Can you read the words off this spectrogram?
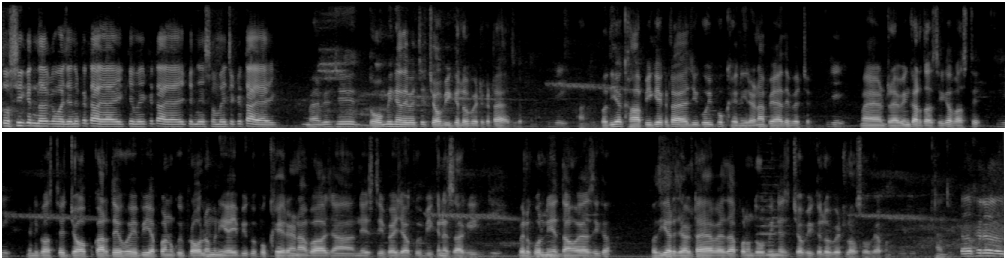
ਤੁਸੀਂ ਕਿੰਨਾ ਕੁ ਵਜਨ ਘਟਾਇਆ ਹੈ ਕਿਵੇਂ ਘਟਾਇਆ ਹੈ ਕਿੰਨੇ ਸਮੇਂ 'ਚ ਘਟਾਇਆ ਹੈ ਮੈਂ ਵੀਰ ਜੀ 2 ਮਹੀਨਿਆਂ ਦੇ ਵਿੱਚ 24 ਕਿਲੋ weight ਘਟਾਇਆ ਜੀ ਆਪਣਾ ਜੀ। ਹਾਂਜੀ ਵਧੀਆ ਖਾ ਪੀ ਕੇ ਘਟਾਇਆ ਜੀ ਕੋਈ ਭੁੱਖੇ ਨਹੀਂ ਰਹਿਣਾ ਪਿਆ ਇਹਦੇ ਵਿੱਚ। ਜੀ। ਮੈਂ ਡਰਾਈਵਿੰਗ ਕਰਦਾ ਸੀਗਾ ਬੱਸ ਤੇ ਜੀ। ਯਾਨੀ ਬੱਸ ਤੇ ਜੌਬ ਕਰਦੇ ਹੋਏ ਵੀ ਆਪਾਂ ਨੂੰ ਕੋਈ ਪ੍ਰੋਬਲਮ ਨਹੀਂ ਆਈ ਵੀ ਕੋਈ ਭੁੱਖੇ ਰਹਿਣਾ ਵਾ ਜਾਂ ਨੇਸਤੀ ਪੈ ਜਾਂ ਕੋਈ ਵੀਕਨੈਸ ਆ ਗਈ। ਜੀ। ਬਿਲਕੁਲ ਨਹੀਂ ਇਦਾਂ ਹੋਇਆ ਸੀਗਾ। ਵਧੀਆ ਰਿਜ਼ਲਟ ਆਇਆ ਵਾ ਇਹਦਾ ਆਪਾਂ ਨੂੰ 2 ਮਹੀਨੇ 'ਚ 24 ਕਿਲੋ weight loss ਹੋ ਗਿਆ ਆਪਣਾ ਹਾਂਜੀ। ਤਾਂ ਫਿਰ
